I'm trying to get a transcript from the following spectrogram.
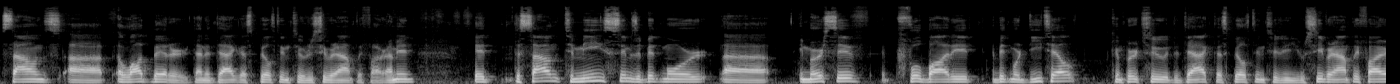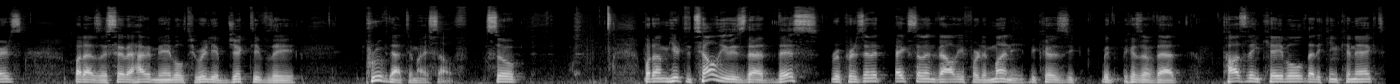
sounds uh, a lot better than a DAC that's built into a receiver amplifier. I mean, it the sound to me seems a bit more uh, immersive, full-bodied, a bit more detailed compared to the DAC that's built into the receiver amplifiers. But as I said, I haven't been able to really objectively prove that to myself. So what I'm here to tell you is that this represented excellent value for the money because it, because of that Toslink cable that it can connect.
